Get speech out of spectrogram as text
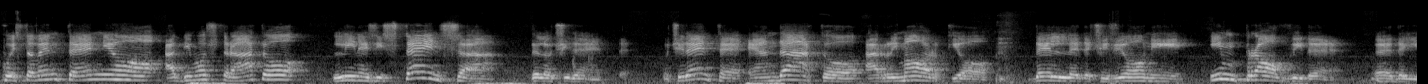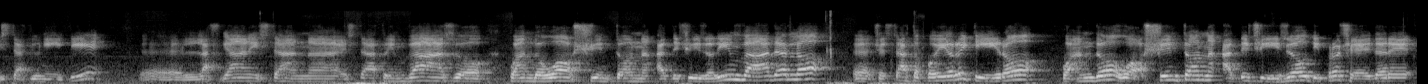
questo ventennio ha dimostrato l'inesistenza dell'Occidente. L'Occidente è andato a rimorchio delle decisioni improvvide eh, degli Stati Uniti, eh, l'Afghanistan è stato invaso quando Washington ha deciso di invaderlo, eh, c'è stato poi il ritiro quando Washington ha deciso di procedere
